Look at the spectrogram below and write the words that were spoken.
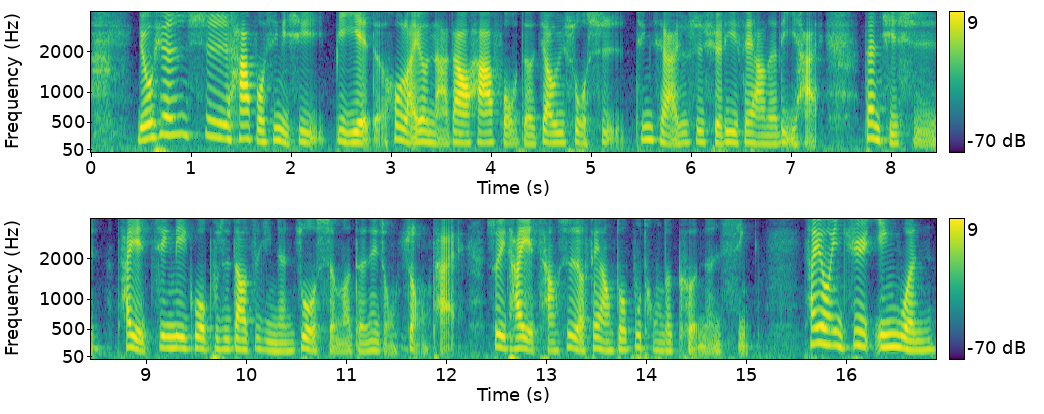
刘轩是哈佛心理系毕业的，后来又拿到哈佛的教育硕士，听起来就是学历非常的厉害。但其实他也经历过不知道自己能做什么的那种状态，所以他也尝试了非常多不同的可能性。他用一句英文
